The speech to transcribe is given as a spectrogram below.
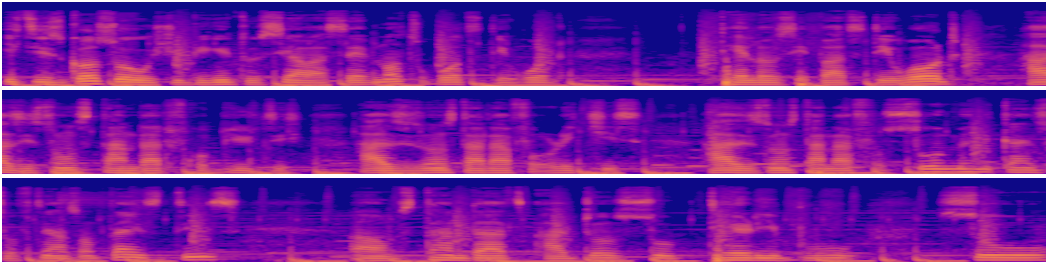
It is God's word we should begin to see ourselves, not what the world tell us about. The world has its own standard for beauty, has its own standard for riches, has its own standard for so many kinds of things. sometimes these um, standards are just so terrible, so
